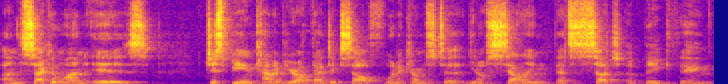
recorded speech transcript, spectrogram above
Um, the second one is just being kind of your authentic self when it comes to you know selling. That's such a big thing.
